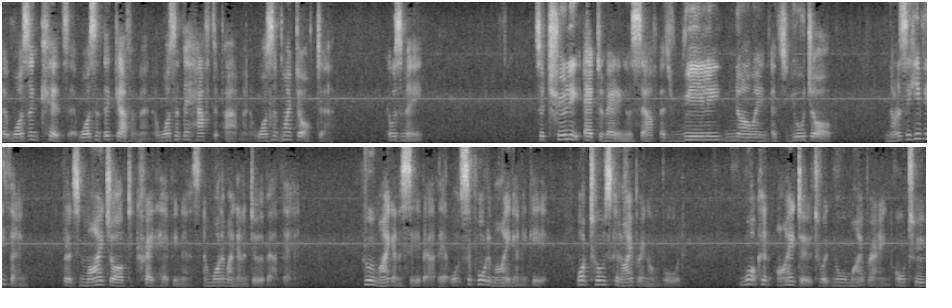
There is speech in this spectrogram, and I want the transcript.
It wasn't kids. It wasn't the government. It wasn't the health department. It wasn't my doctor. It was me. So, truly activating yourself is really knowing it's your job, not as a heavy thing, but it's my job to create happiness. And what am I going to do about that? Who am I going to see about that? What support am I going to get? What tools could I bring on board? What could I do to ignore my brain or to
